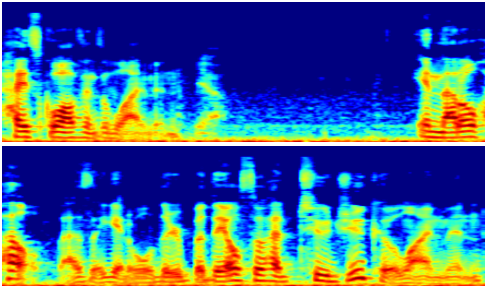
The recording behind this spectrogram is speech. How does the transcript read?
high school offensive linemen, Yeah. And that'll help as they get older. But they also had two JUCO linemen,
